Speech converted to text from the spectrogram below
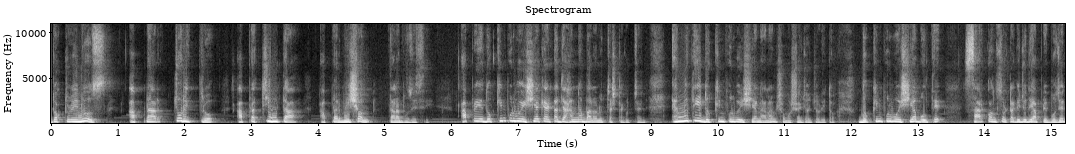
ডক্টর ইনুস আপনার চরিত্র, আপনার চিন্তা, আপনার মিশন তারা বুঝেছে। আপনি দক্ষিণ পূর্ব এশিয়াকে একটা জাহান্নাম বানানোর চেষ্টা করছেন। এমনিতেই দক্ষিণ পূর্ব এশিয়া নানান সমস্যায় জর্জরিত। দক্ষিণ পূর্ব এশিয়া বলতে সার্ক অঞ্চলটাকে যদি আপনি বোঝেন,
